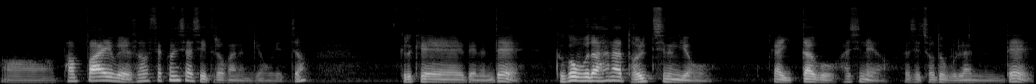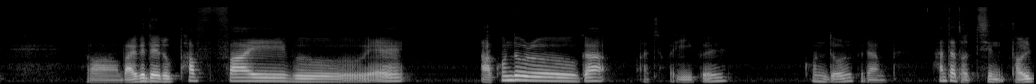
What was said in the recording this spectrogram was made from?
어, 팝5에서 세컨샷이 들어가는 경우겠죠. 그렇게 되는데 그거보다 하나 덜 치는 경우가 있다고 하시네요. 사실 저도 몰랐는데 어, 말 그대로 팝5에 아 콘도르가 아 잠깐 이글 콘돌 그다음 한타 더 친 덜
